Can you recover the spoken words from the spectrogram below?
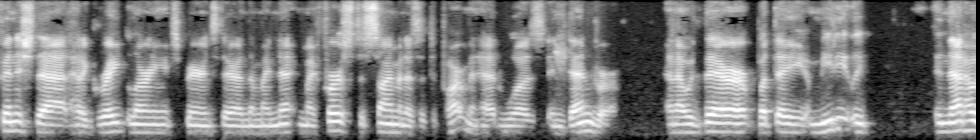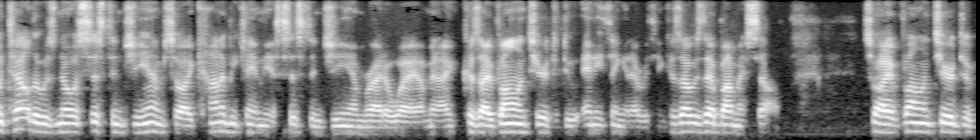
finished that, had a great learning experience there, and then my ne- my first assignment as a department head was in Denver, and I was there, but they immediately in that hotel there was no assistant gm so i kind of became the assistant gm right away. I mean i because i volunteered to do anything and everything because i was there by myself. So i volunteered to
